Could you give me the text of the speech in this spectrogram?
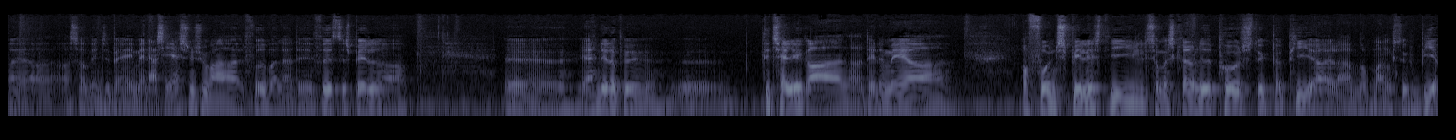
og, og så vende tilbage. Men altså, jeg synes jo bare, at fodbold er det fedeste spil, og øh, ja, netop øh, øh, detaljegraden og det der med at, at få en spillestil, som er skrevet ned på et stykke papir, eller på mange stykker papir,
